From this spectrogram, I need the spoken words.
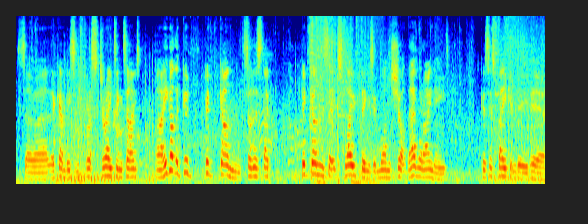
So uh, there can be some frustrating times. Uh, he got the good big gun, so there's like big guns that explode things in one shot. They're what I need, because this bacon dude here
